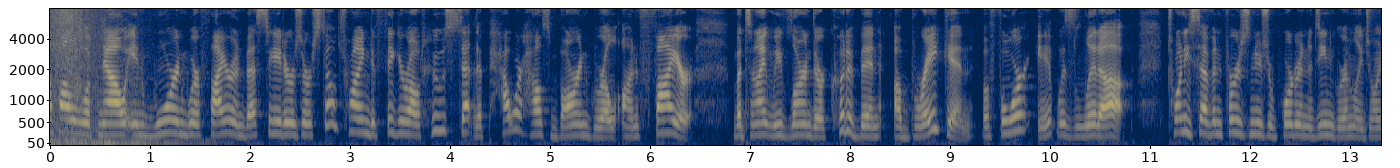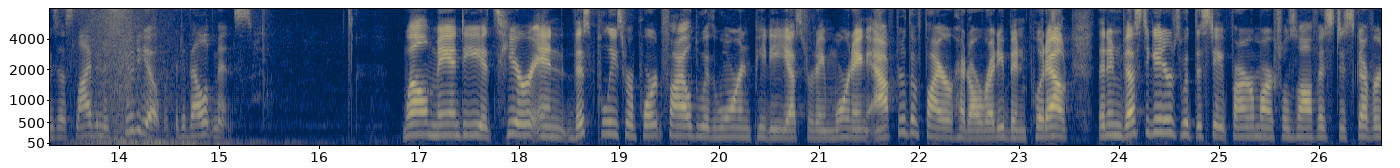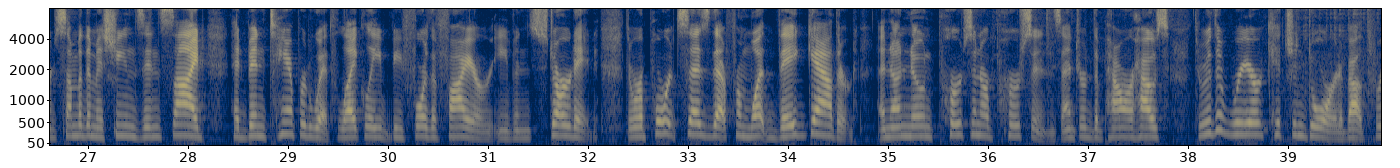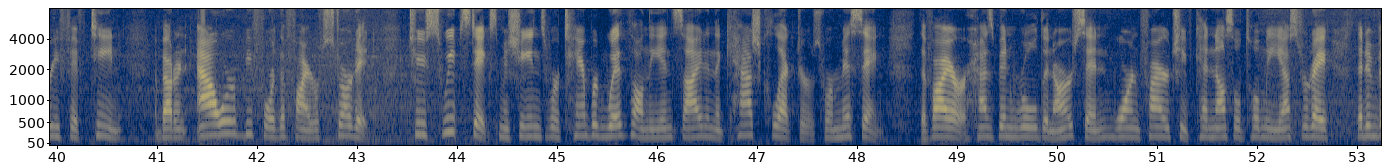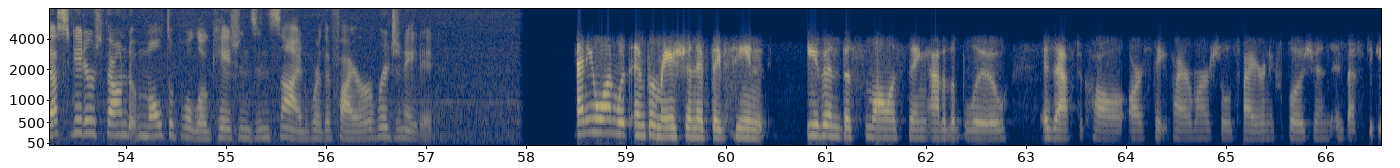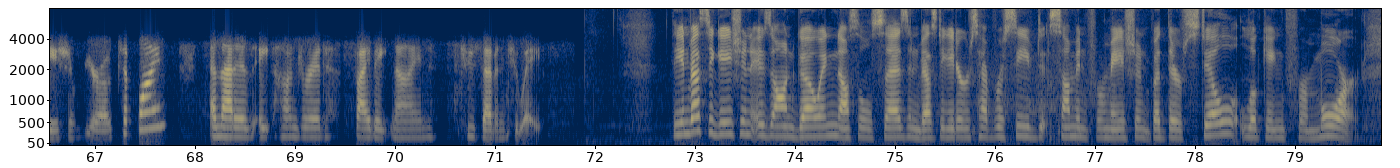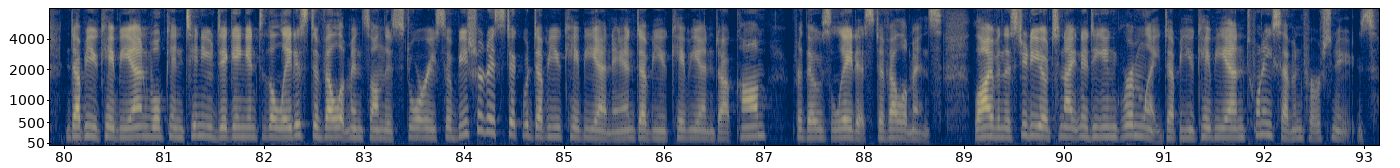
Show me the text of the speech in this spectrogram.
A follow-up now in Warren where fire investigators are still trying to figure out who set the Powerhouse Bar and Grill on fire. But tonight we've learned there could have been a break-in before it was lit up. 27 First News reporter Nadine Grimley joins us live in the studio with the developments. Well, Mandy, it's here in this police report filed with Warren PD yesterday morning after the fire had already been put out that investigators with the state fire marshal's office discovered some of the machines inside had been tampered with, likely before the fire even started. The report says that from what they gathered, an unknown person or persons entered the powerhouse through the rear kitchen door at about 315 about an hour before the fire started. Two sweepstakes machines were tampered with on the inside and the cash collectors were missing. The fire has been ruled an arson. Warren Fire Chief Ken Nussle told me yesterday that investigators found multiple locations inside where the fire originated. Anyone with information, if they've seen even the smallest thing out of the blue, is asked to call our state fire marshal's Fire and Explosion Investigation Bureau tip line, and that is 800 589 2728. The investigation is ongoing. Nussle says investigators have received some information, but they're still looking for more. WKBN will continue digging into the latest developments on this story, so be sure to stick with WKBN and WKBN.com for those latest developments. Live in the studio tonight, Nadine Grimley, WKBN 27 First News.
